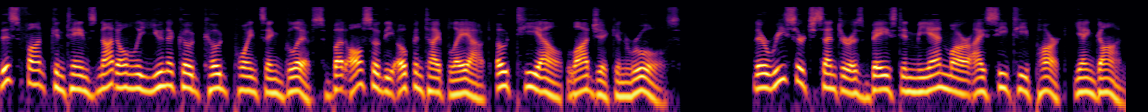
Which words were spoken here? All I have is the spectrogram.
This font contains not only Unicode code points and glyphs but also the OpenType layout logic and rules. Their research center is based in Myanmar ICT Park, Yangon.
